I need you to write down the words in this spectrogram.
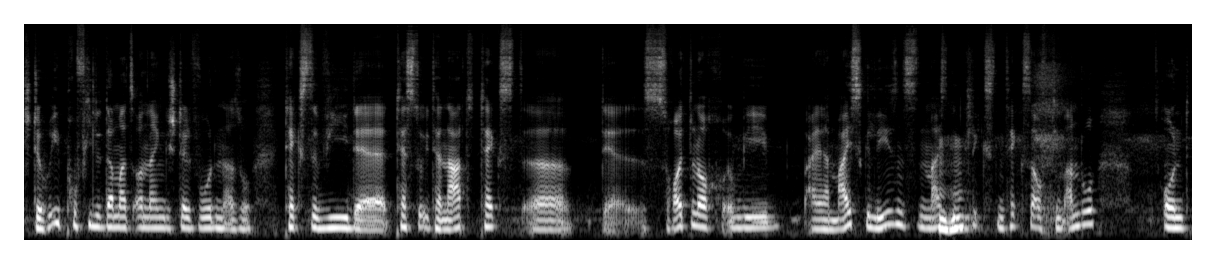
Steroidprofile damals online gestellt wurden, also Texte wie der Testo-Eternat-Text, äh, der ist heute noch irgendwie einer der meistgelesensten, meistgeklicksten Texte auf Team Andro. Und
